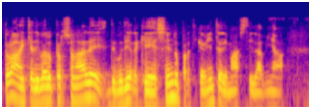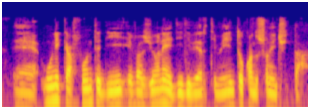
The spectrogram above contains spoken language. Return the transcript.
Però anche a livello personale devo dire che essendo praticamente rimasti la mia eh, unica fonte di evasione e di divertimento quando sono in città,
